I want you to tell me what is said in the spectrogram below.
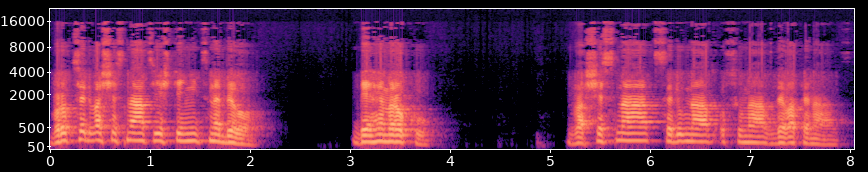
V roce 2016 ještě nic nebylo během roku. 2016, 17, 18, 19.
